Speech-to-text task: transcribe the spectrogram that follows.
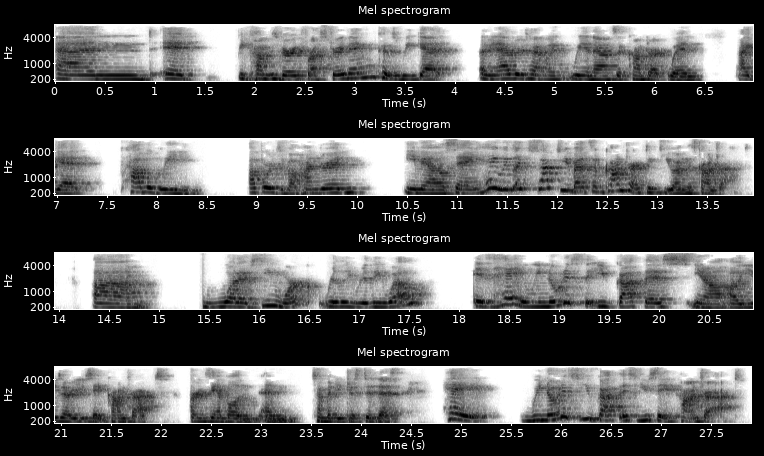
and it becomes very frustrating because we get. I mean, every time we, we announce a contract win, I get probably upwards of a hundred emails saying, "Hey, we'd like to talk to you about subcontracting to you on this contract." Um, what I've seen work really, really well is, hey, we noticed that you've got this, you know, I'll use our USAID contract, for example, and, and somebody just did this. Hey, we noticed you've got this USAID contract.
